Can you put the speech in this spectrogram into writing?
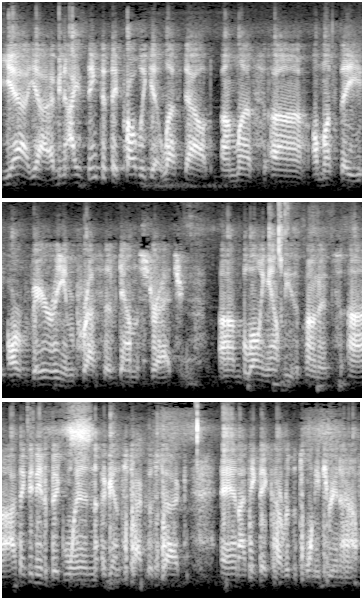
Yeah, yeah. I mean, I think that they probably get left out unless uh, unless they are very impressive down the stretch. um, blowing out these opponents. Uh, I think they need a big win against Texas Tech, and I think they covered the 23 and a half.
